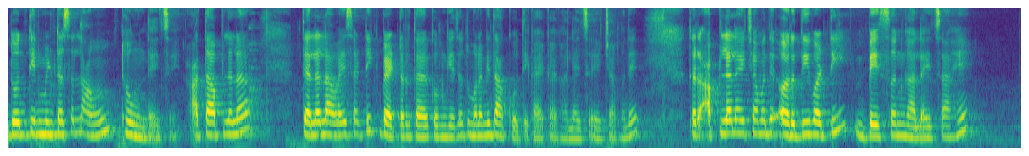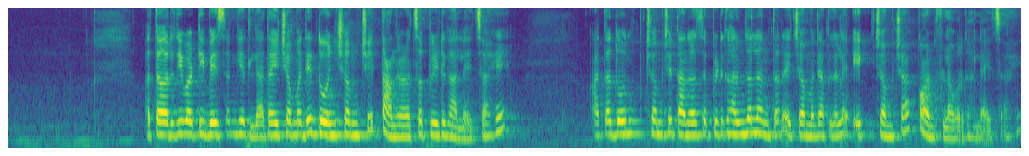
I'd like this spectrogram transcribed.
दोन तीन मिनटं असं लावून ठेवून द्यायचं आहे आता आपल्याला त्याला लावायसाठी एक बॅटर तयार करून घ्यायचं. तुम्हाला मी दाखवते काय काय घालायचं आहे ह्याच्यामध्ये. तर आपल्याला ह्याच्यामध्ये अर्धी वाटी बेसन घालायचं आहे. आता अर्धी वाटी बेसन घेतलं. आता ह्याच्यामध्ये दोन चमचे तांदळाचं पीठ घालायचं आहे. आता दोन चमचे तांदळाचं पीठ घालून झाल्यानंतर याच्यामध्ये आपल्याला एक चमचा कॉर्नफ्लॉवर घालायचा आहे.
